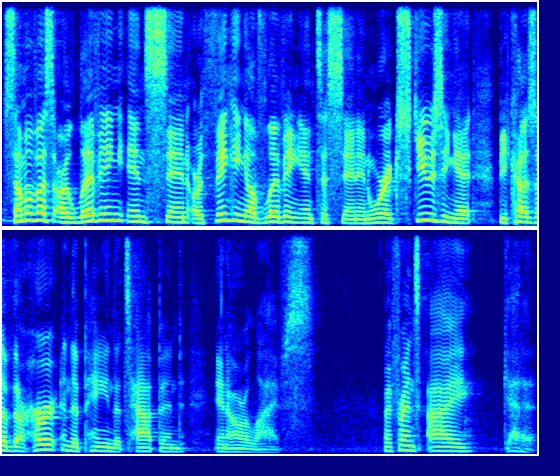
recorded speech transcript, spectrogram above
Some of us are living in sin or thinking of living into sin, and we're excusing it because of the hurt and the pain that's happened in our lives. My friends, I get it.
